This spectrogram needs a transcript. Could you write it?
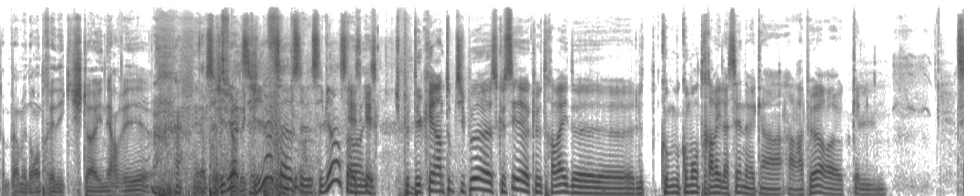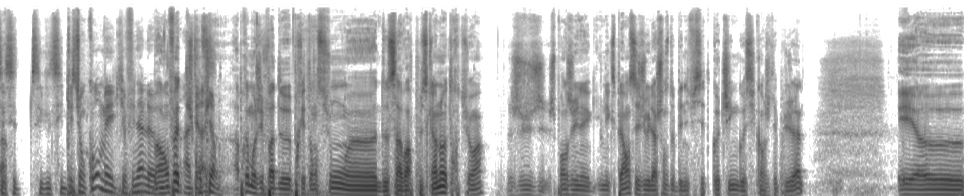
ça me permet de rentrer des quichetas énervés. euh, C'est génial, c'est génial ça, c'est bien ça. Est-ce est-ce que tu peux décrire un tout petit peu euh, ce que c'est euh, que le travail de. le- com- comment on travaille la scène avec un, un rappeur euh, quel- c'est, c'est- c'est- c'est une question courte, mais qui au final. Bah, en fait, tu intéresse. confirmes. Après, moi, j'ai pas de prétention euh, de savoir plus qu'un autre, tu vois. Je, je- je pense que j'ai une, une expérience et j'ai eu la chance de bénéficier de coaching aussi quand j'étais plus jeune. Et, euh,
